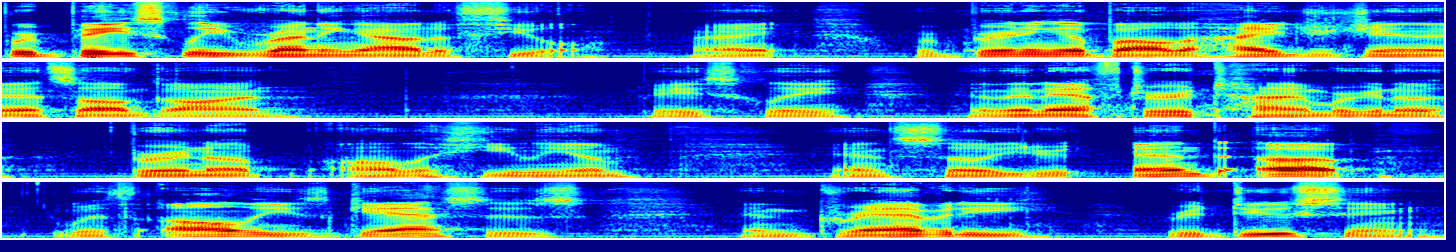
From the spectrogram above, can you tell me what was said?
we're, basically running out of fuel, right? We're burning up all the hydrogen, that's all gone, basically. And then after a time, we're gonna burn up all the helium, and so you end up with all these gases and gravity reducing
